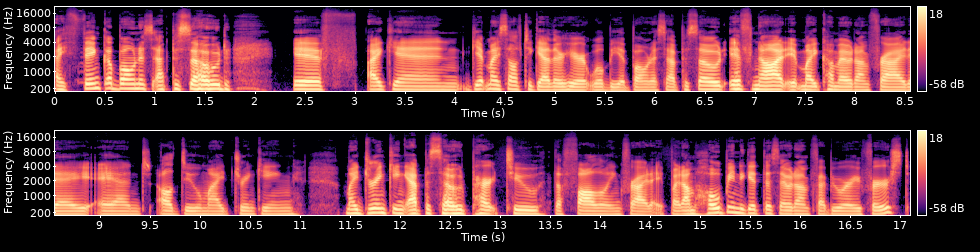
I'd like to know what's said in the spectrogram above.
I think, a bonus episode. If I can get myself together here, it will be a bonus episode. If not, it might come out on Friday and I'll do my drinking my drinking episode part 2 the following Friday. But I'm hoping to get this out on February 1st.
